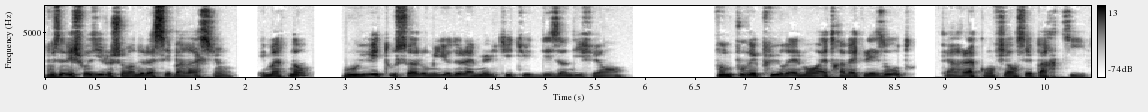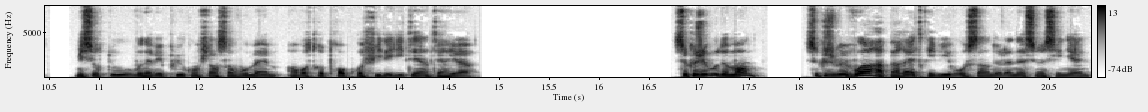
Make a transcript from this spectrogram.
vous avez choisi le chemin de la séparation, et maintenant vous vivez tout seul au milieu de la multitude des indifférents. Vous ne pouvez plus réellement être avec les autres, car la confiance est partie, mais surtout vous n'avez plus confiance en vous-même, en votre propre fidélité intérieure. Ce que je vous demande, ce que je veux voir apparaître et vivre au sein de la nation essénienne,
